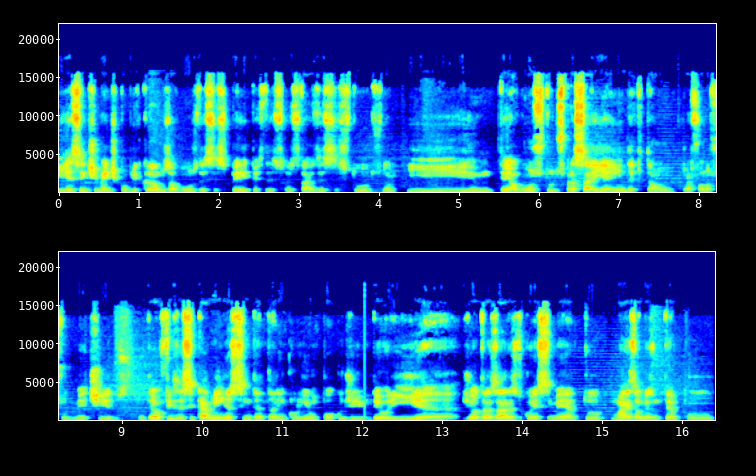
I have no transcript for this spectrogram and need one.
E recentemente publicamos alguns desses papers, desses resultados desses estudos, né? E tem alguns estudos para sair ainda que estão já foram submetidos. Então eu fiz esse caminho assim, tentando incluir um pouco de teoria, de outras áreas do conhecimento, mas ao mesmo tempo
